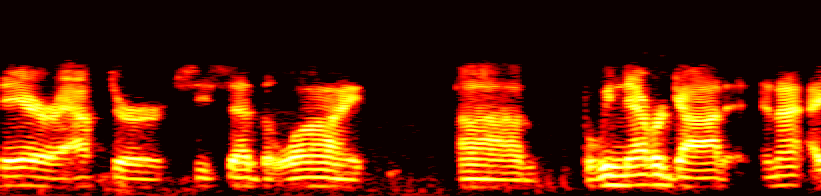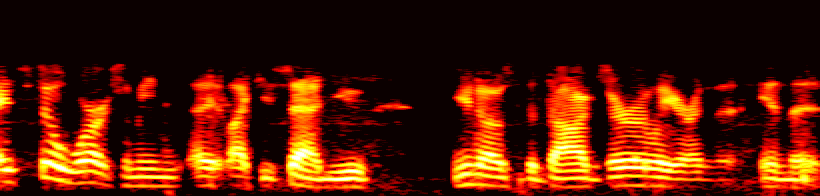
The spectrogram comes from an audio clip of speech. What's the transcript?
there after she said the line. Um, but we never got it, and I, it still works. I mean, like you said, you you noticed the dogs earlier in the in the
